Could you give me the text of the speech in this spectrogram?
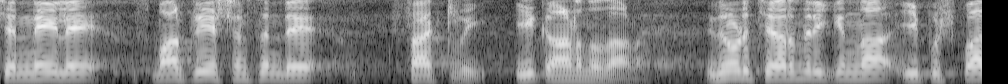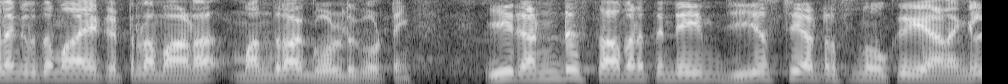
ചെന്നൈയിലെ സ്മാർട്ട് ക്രിയേഷൻസിന്റെ ഫാക്ടറി ഈ കാണുന്നതാണ്. ഇതിനോട് ചേർന്നിരിക്കുന്ന ഈ പുഷ്പാലങ്കൃതമായ കെട്ടിടമാണ് മന്ത്ര ഗോൾഡ് കോട്ടിങ്സ്. ഈ രണ്ട് സ്ഥാപനത്തിന്റെയും ജി എസ് ടി അഡ്രസ്സ് നോക്കുകയാണെങ്കിൽ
